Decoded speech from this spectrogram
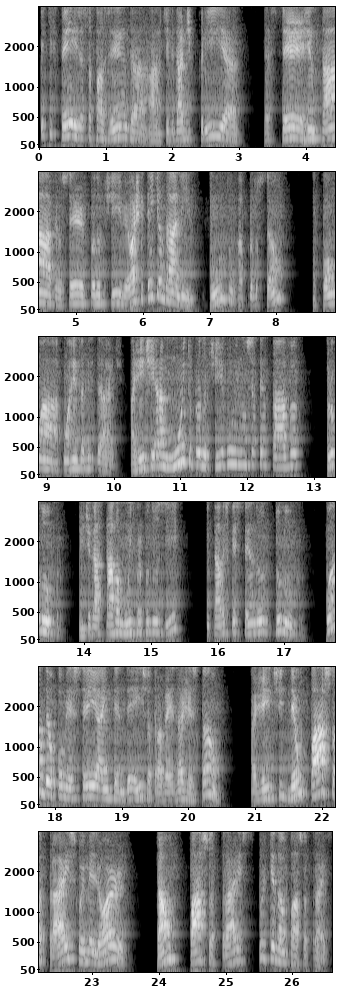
que, que, fez essa fazenda, a atividade de cria, é, ser rentável, ser produtiva? Eu acho que tem que andar ali, junto à produção, com a, com a rentabilidade. A gente era muito produtivo e não se atentava para o lucro. A gente gastava muito para produzir e estava esquecendo do lucro. Quando eu comecei a entender isso através da gestão, a gente deu um passo atrás, foi melhor dar um passo atrás. Por que dar um passo atrás?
